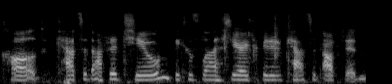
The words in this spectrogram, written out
called Cats Adopted 2 because last year I created Cats Adopted.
